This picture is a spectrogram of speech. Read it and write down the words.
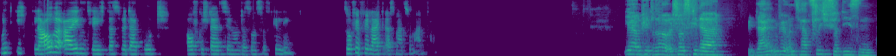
und ich glaube eigentlich, dass wir da gut aufgestellt sind und dass uns das gelingt. So viel vielleicht erstmal zum Anfang. Ja, Petra Olschowski, da bedanken wir uns herzlich für diesen,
